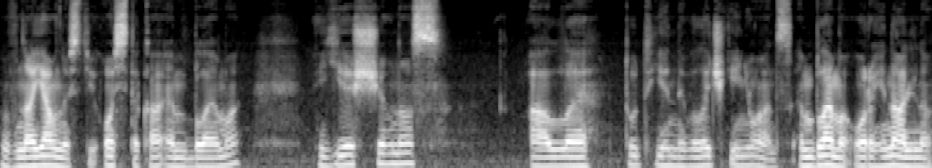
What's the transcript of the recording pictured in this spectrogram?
в наявності ось така емблема є ще в нас, але тут є невеличкий нюанс. Емблема оригінальна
